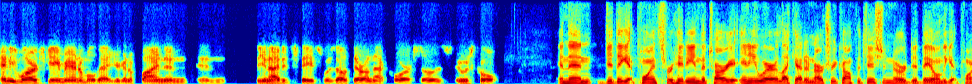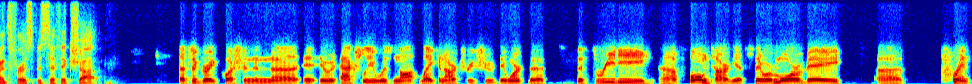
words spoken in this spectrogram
any large game animal that you're going to find in in the United States was out there on that course. So it was it was cool. And then, did they get points for hitting the target anywhere, like at an archery competition, or did they only get points for a specific shot? That's a great question, and uh, it, it, actually was not like an archery shoot. They weren't the the 3D uh, foam targets. They were more of a uh, print,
